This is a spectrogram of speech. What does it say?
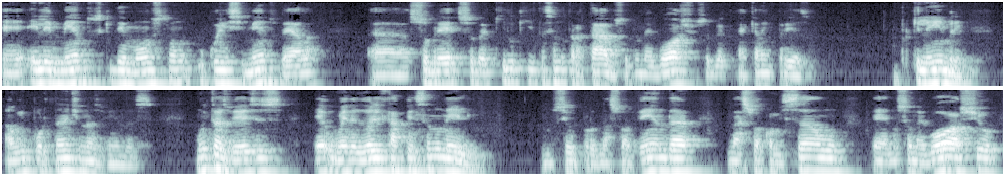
é, elementos que demonstram o conhecimento dela uh, sobre, sobre aquilo que está sendo tratado, sobre o negócio, sobre aquela empresa. Porque lembrem, algo importante nas vendas muitas vezes é, o vendedor está pensando nele, no seu, na sua venda, na sua comissão, é, no seu negócio,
